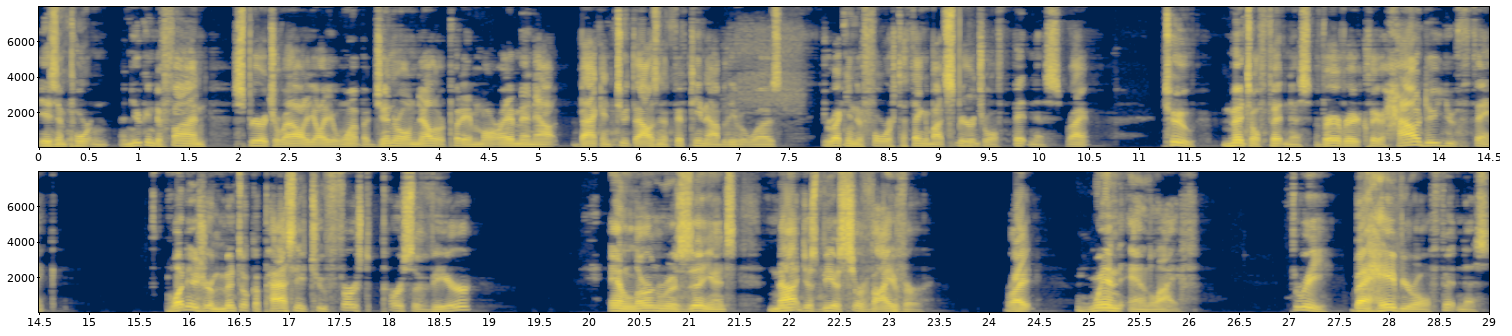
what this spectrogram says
is important, and you can define spirituality all you want. But General Neller put a moratorium out back in 2015, I believe it was, directing the force to think about mm-hmm. spiritual mm-hmm. fitness. Right? Two, mental fitness. Very, very clear. How do you think? What is your mental capacity to first persevere and learn resilience, not just be a survivor, right? Win in life. Three, behavioral fitness.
